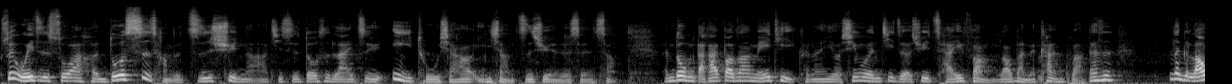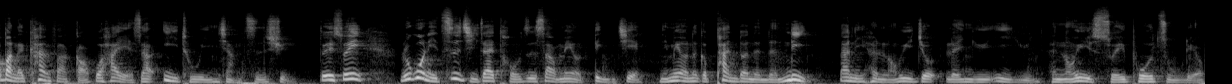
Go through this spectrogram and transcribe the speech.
所以我一直说啊，很多市场的资讯啊，其实都是来自于意图想要影响资讯人的身上。很多我们打开报章媒体，可能有新闻记者去采访老板的看法，但是那个老板的看法，搞不好他也是要意图影响资讯。对，所以如果你自己在投资上没有定见，你没有那个判断的能力，那你很容易就人云亦云，很容易随波逐流，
